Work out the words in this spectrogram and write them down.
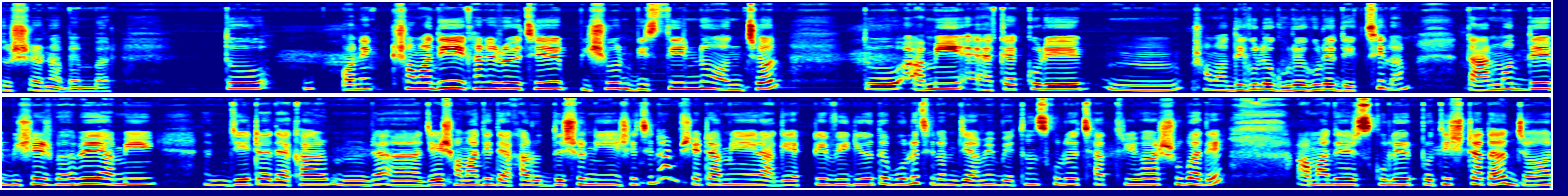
দোসরা নভেম্বর তো অনেক সমাধি এখানে রয়েছে, ভীষণ বিস্তীর্ণ অঞ্চল। তো আমি এক এক করে সমাধিগুলো ঘুরে ঘুরে দেখছিলাম। তার মধ্যে বিশেষভাবে আমি যেটা দেখার যে সমাধি দেখার উদ্দেশ্য নিয়ে এসেছিলাম, সেটা আমি এর আগে একটি ভিডিওতে বলেছিলাম যে আমি বেথুন স্কুলের ছাত্রী হওয়ার সুবাদে আমাদের স্কুলের প্রতিষ্ঠাতা জন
